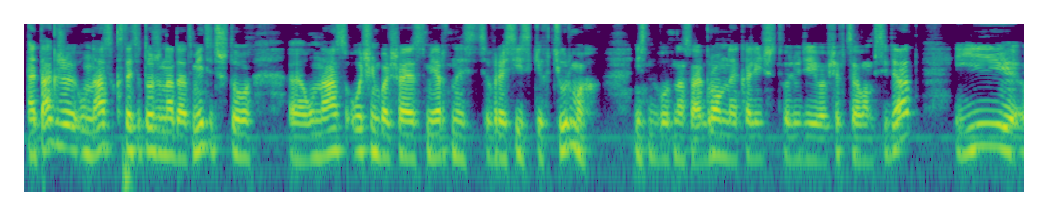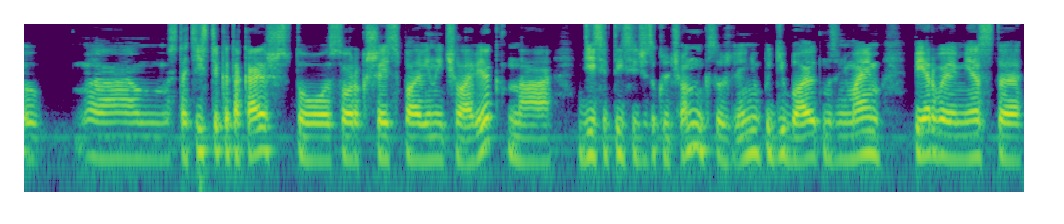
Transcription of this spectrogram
А также у нас, кстати, тоже надо отметить, что э, у нас очень большая смертность в российских тюрьмах. Вот у нас огромное количество людей вообще в целом сидят, и э, статистика такая, что 46,5 человек на 10 тысяч заключенных, к сожалению, погибают. Мы занимаем первое место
